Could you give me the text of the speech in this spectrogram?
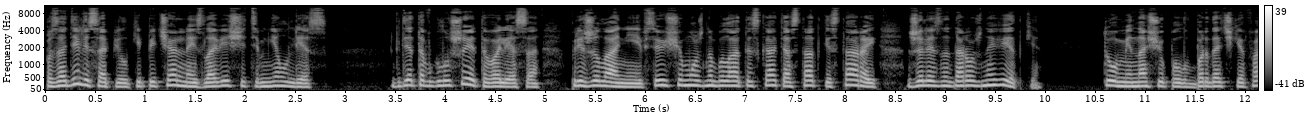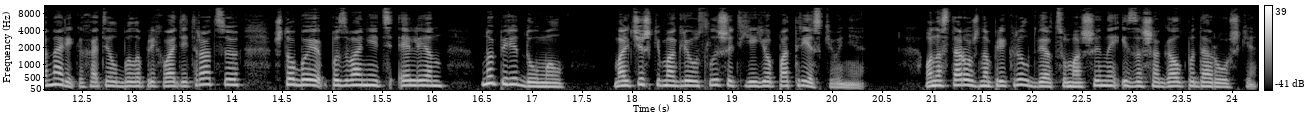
Позади лесопилки печально и зловеще темнел лес. Где-то в глуши этого леса, при желании, все еще можно было отыскать остатки старой железнодорожной ветки. Томми нащупал в бардачке фонарик и хотел было прихватить рацию, чтобы позвонить Элен, но передумал. Мальчишки могли услышать ее потрескивание. Он осторожно прикрыл дверцу машины и зашагал по дорожке.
